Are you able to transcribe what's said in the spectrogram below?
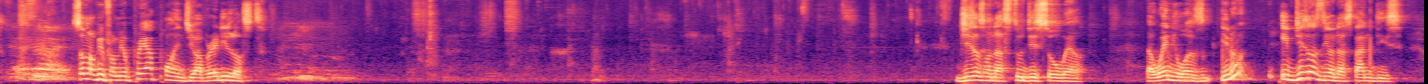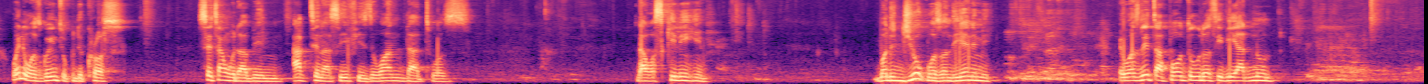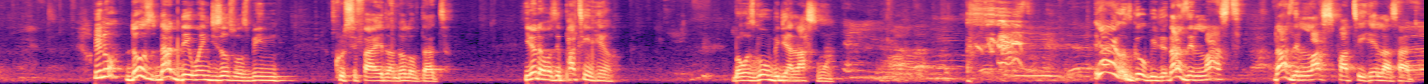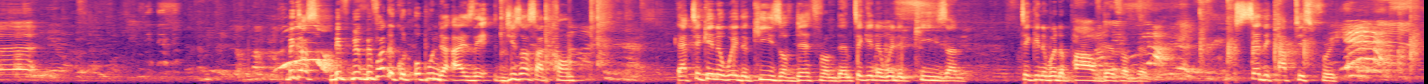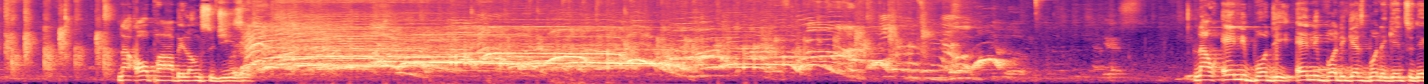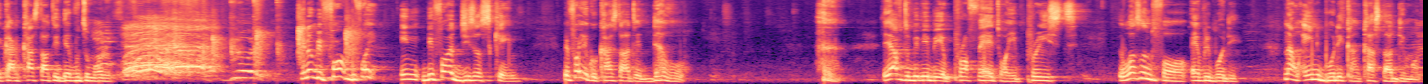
Some of you, from your prayer point, you have already lost. Jesus understood this so well that when he was, you know, if Jesus didn't understand this, when he was going to the cross, Satan would have been acting as if he's the one that was that was killing him. But the joke was on the enemy. It was later Paul told us if he had known. You know, those that day when Jesus was being crucified and all of that, you know, there was a party in hell, but it was going to be their last one. yeah, it was going to be. That's the last. That's the last party hell has had. Because be- before they could open their eyes, they, Jesus had come. They had taken away the keys of death from them, taking away the keys and taking away the power of death from them. Set the captives free. Now all power belongs to Jesus. Now anybody, anybody gets born again today can cast out a devil tomorrow. You know, before before in before Jesus came, before you could cast out a devil, you have to be maybe a prophet or a priest. It wasn't for everybody. Now anybody can cast out demon.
